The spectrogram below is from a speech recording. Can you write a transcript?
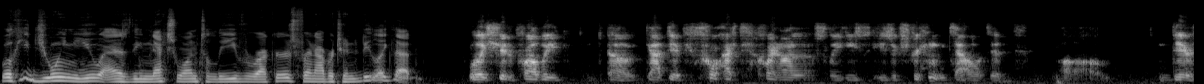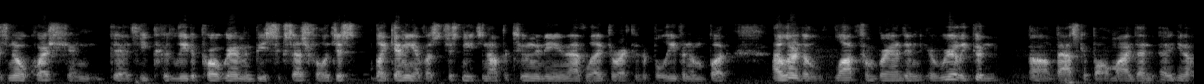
Will he join you as the next one to leave Rutgers for an opportunity like that? Well, he should have probably uh, got there before. I quite honestly, he's he's extremely talented. Um, there's no question that he could lead a program and be successful. Just like any of us, just needs an opportunity and an athletic director to believe in him. But I learned a lot from Brandon. A really good uh, basketball mind, and uh, you know,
